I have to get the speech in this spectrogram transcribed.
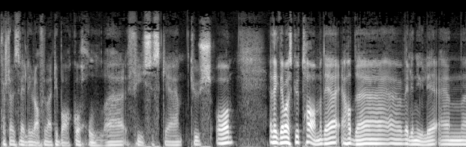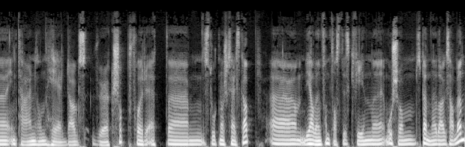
først og fremst veldig glad for å være tilbake og holde fysiske kurs. Og jeg tenkte jeg bare skulle ta med det. Jeg hadde eh, veldig nylig en eh, intern sånn heldagsworkshop for et stort norsk selskap. Vi de hadde en fantastisk fin, morsom, spennende dag sammen.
